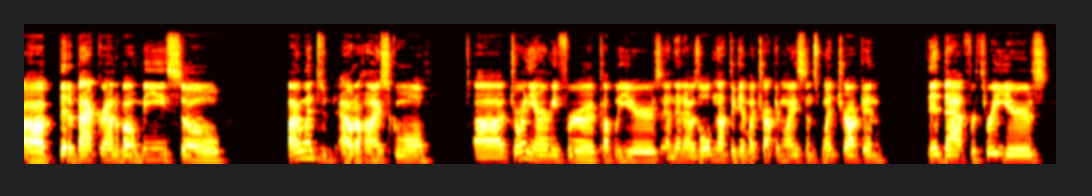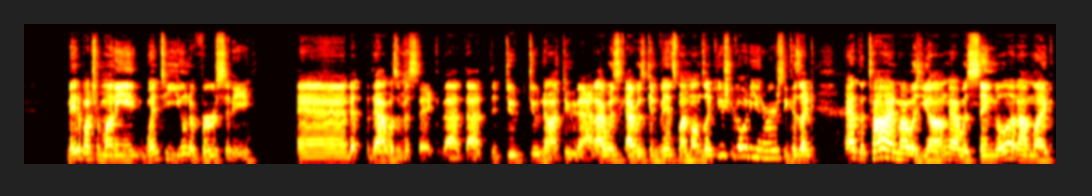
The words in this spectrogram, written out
A bit of background about me. So, I went out of high school, uh, joined the army for a couple years, and then I was old enough to get my trucking license. Went trucking, did that for three years, made a bunch of money. Went to university, and that was a mistake. That that do do not do that. I was I was convinced. My mom's like, you should go to university because like at the time I was young, I was single, and I'm like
